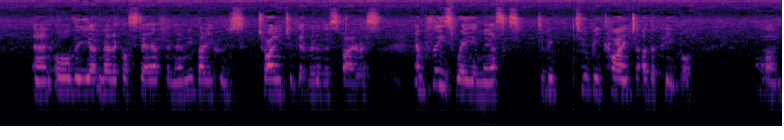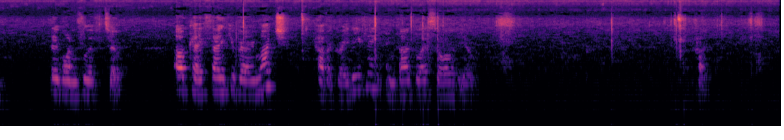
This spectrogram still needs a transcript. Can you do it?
and all the uh, medical staff and anybody who's trying to get rid of this virus. And please wear your masks to be to be kind to other people. Um, they want to live too. Okay, thank you very much. Have a great evening, and God bless all of you.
